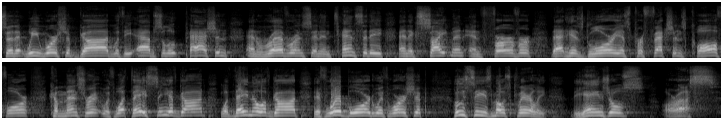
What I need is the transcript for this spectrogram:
so that we worship God with the absolute passion and reverence and intensity and excitement and fervor that His glorious perfections call for, commensurate with what they see of God, what they know of God. If we're bored with worship, who sees most clearly? The angels or us?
